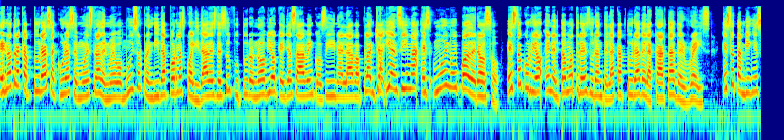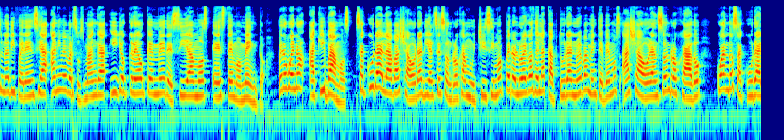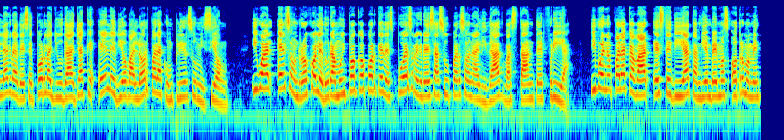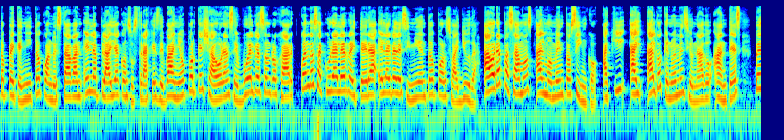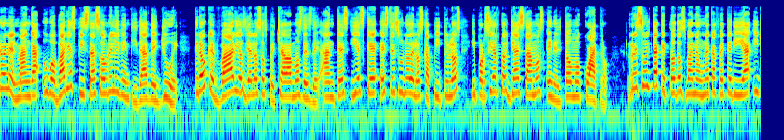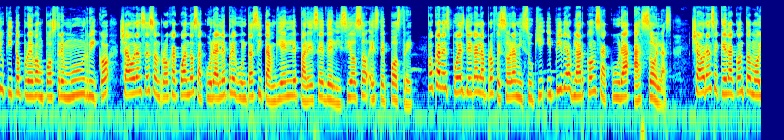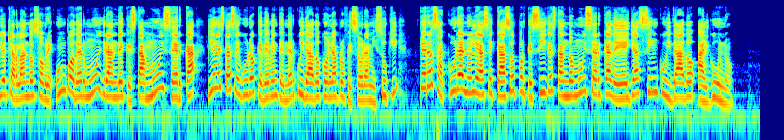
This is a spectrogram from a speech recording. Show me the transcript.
En otra captura, Sakura se muestra de nuevo muy sorprendida por las cualidades de su futuro novio, que ya saben, cocina, lava, plancha y encima es muy muy poderoso. Esto ocurrió en el tomo 3 durante la captura de la carta de Race. Esta también es una diferencia anime versus manga y yo creo que merecíamos este momento. Pero bueno, aquí vamos. Sakura alaba a Shaoran y él se sonroja muchísimo, pero luego de la captura nuevamente vemos a Shaoran sonrojado cuando Sakura le agradece por la ayuda ya que él le dio valor para cumplir su misión. Igual el sonrojo le dura muy poco porque después regresa su personalidad bastante fría. Y bueno, para acabar este día también vemos otro momento pequeñito cuando estaban en la playa con sus trajes de baño porque Shaoran se vuelve a sonrojar cuando Sakura le reitera el agradecimiento por su ayuda. Ahora pasamos al momento 5. Aquí hay algo que no he mencionado antes, pero en el manga hubo varias pistas sobre la identidad de Yue Creo que varios ya lo sospechábamos desde antes y es que este es uno de los capítulos y por cierto ya estamos en el tomo 4. Resulta que todos van a una cafetería y Yukito prueba un postre muy rico. Shaoran se sonroja cuando Sakura le pregunta si también le parece delicioso este postre. Poco después llega la profesora Mizuki y pide hablar con Sakura a solas. Shaoran se queda con Tomoyo charlando sobre un poder muy grande que está muy cerca y él está seguro que deben tener cuidado con la profesora Mizuki, pero Sakura no le hace caso porque sigue estando muy cerca de ella sin cuidado alguno.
